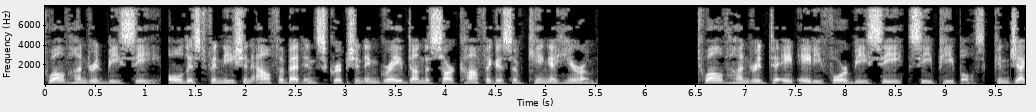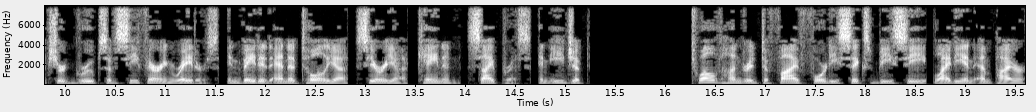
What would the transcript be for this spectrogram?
1200 BC – Oldest Phoenician alphabet inscription engraved on the sarcophagus of King Ahiram 1200 to 884 BC, Sea peoples, conjectured groups of seafaring raiders, invaded Anatolia, Syria, Canaan, Cyprus, and Egypt. 1200 to 546 BC, Lydian Empire.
